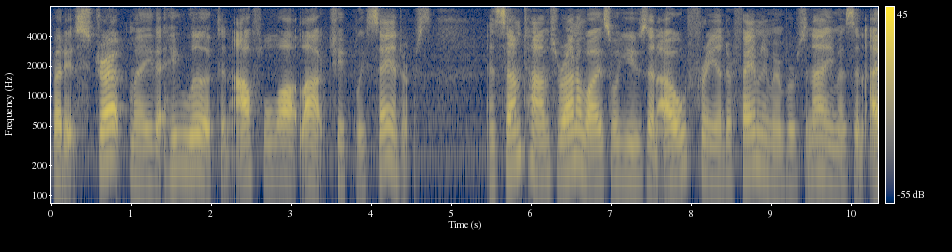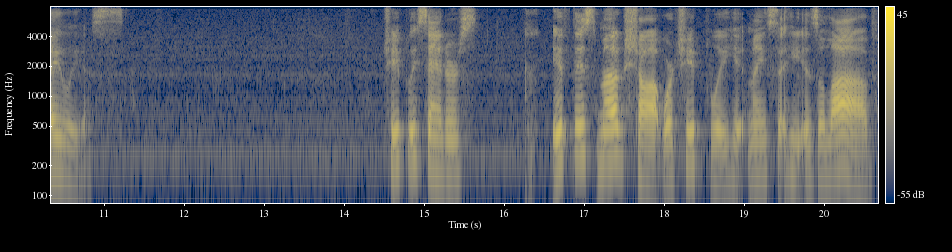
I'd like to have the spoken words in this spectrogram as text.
but it struck me that he looked an awful lot like Chipley Sanders and sometimes runaways will use an old friend or family member's name as an alias. Chipley Sanders, if this mugshot were Chipley, it means that he is alive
